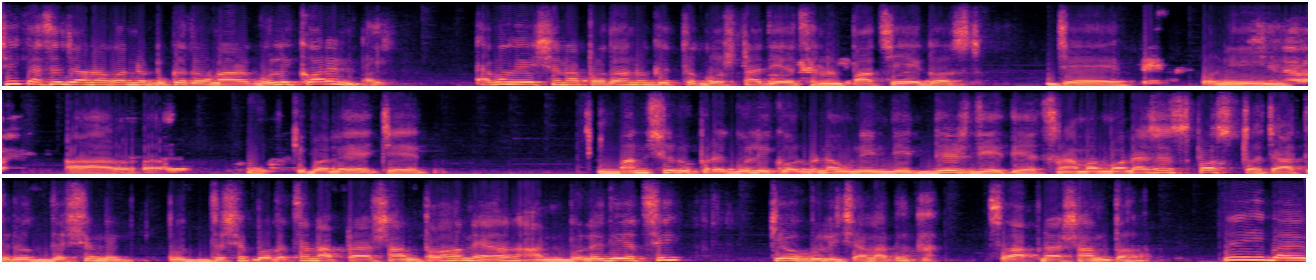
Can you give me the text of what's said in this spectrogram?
ঠিক আছে, জনগণের বুকে তো ওনারা গুলি করেন নাই। এবং এই সেনা প্রধানও কিন্তু ঘোষণা দিয়েছিলেন পাঁচই আগস্ট যে উনি কি বলে, যে মানুষের উপরে গুলি করবে না, উনি নির্দেশ দিয়ে দিয়েছেন। আমার মনে আছে স্পষ্ট, জাতির উদ্দেশ্যে উদ্দেশ্যে বলেছেন, আপনারা শান্ত হন আমি বলে দিয়েছি, কেউ গুলি চালাবে না। তো আপনারা শান্ত হন। এইভাবে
